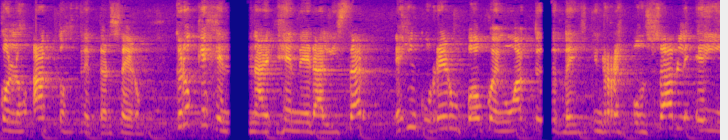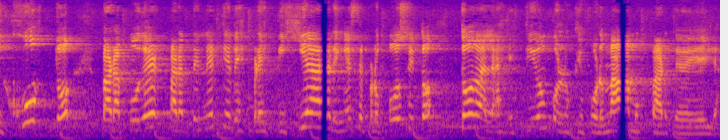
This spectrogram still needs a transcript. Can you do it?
con los actos de terceros. Creo que generalizar es incurrir un poco en un acto irresponsable e injusto para poder, para tener que desprestigiar en ese propósito toda la gestión con los que formamos parte de ella.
